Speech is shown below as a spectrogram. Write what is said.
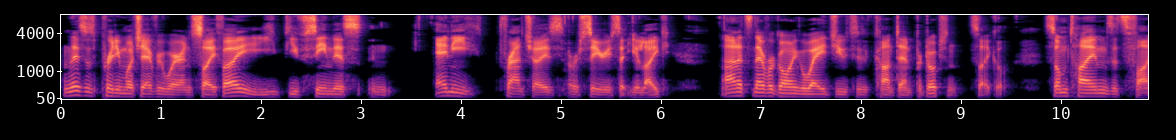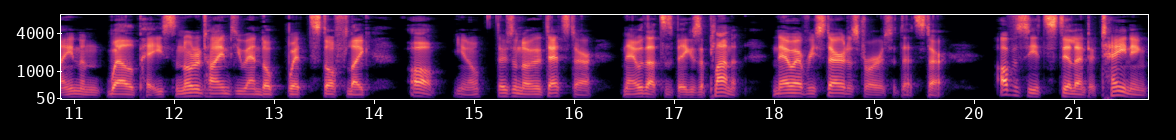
And this is pretty much everywhere in sci fi. You've seen this in any franchise or series that you like and it's never going away due to the content production cycle. Sometimes it's fine and well paced, and other times you end up with stuff like, oh, you know, there's another Death Star. Now that's as big as a planet. Now every Star Destroyer is a Death Star. Obviously, it's still entertaining,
